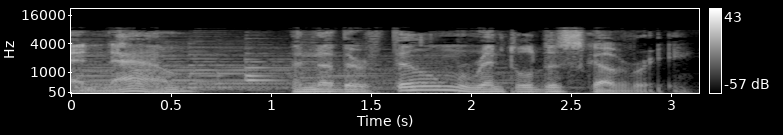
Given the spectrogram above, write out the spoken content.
And now, another film rental discovery.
